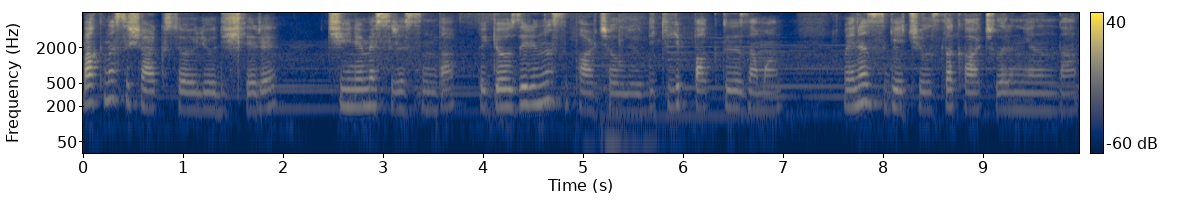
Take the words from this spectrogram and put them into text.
Bak nasıl şarkı söylüyor dişleri, çiğneme sırasında ve gözleri nasıl parçalıyor dikilip baktığı zaman ve nasıl geçiyor ıslak ağaçların yanından.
